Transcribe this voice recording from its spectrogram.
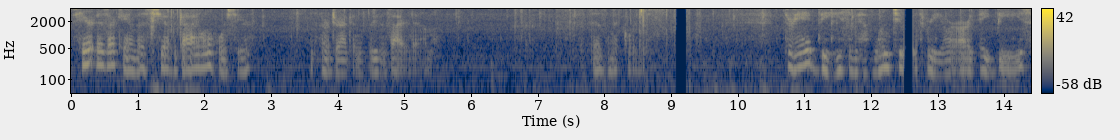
here is our canvas. You have the guy on a horse here our dragon breathing fire down. Isn't it gorgeous? Three ABs, so we have one, two, three are our ABs.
